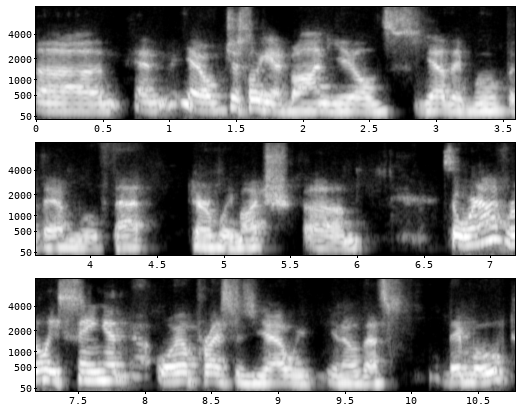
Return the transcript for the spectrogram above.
Um, and you know, just looking at bond yields, yeah, they've moved, but they haven't moved that terribly much. Um, so we're not really seeing it. Oil prices, yeah, we you know that's they moved,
